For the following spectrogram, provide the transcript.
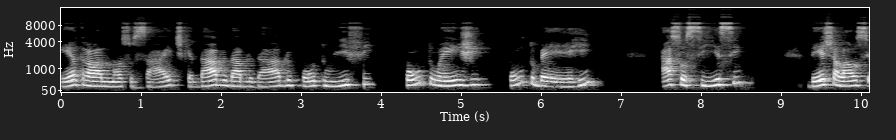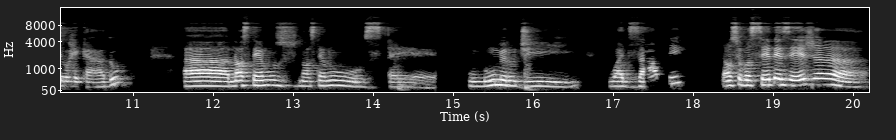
entra lá no nosso site, que é www.if.eng.br, associe-se, deixa lá o seu recado. Uh, nós temos, nós temos é, um número de WhatsApp. Então, se você deseja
